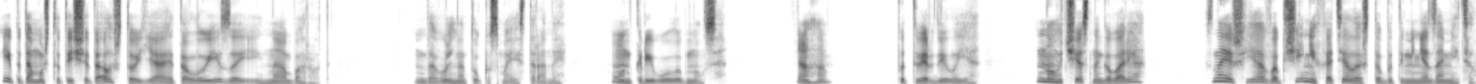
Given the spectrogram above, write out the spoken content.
И потому что ты считал, что я это Луиза и наоборот. Довольно тупо с моей стороны. Он криво улыбнулся. Ага, подтвердила я. Но, честно говоря, знаешь, я вообще не хотела, чтобы ты меня заметил.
